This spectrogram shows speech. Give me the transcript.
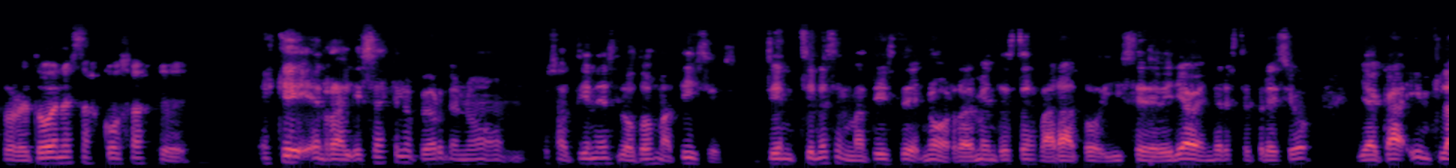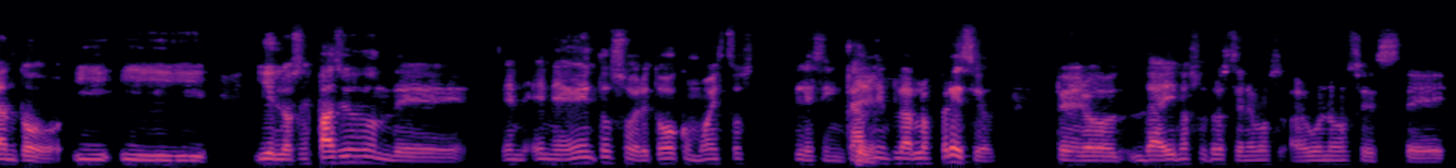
sobre todo en estas cosas que es que en realidad, ¿sabes que lo peor que no? O sea, tienes los dos matices. tienes el matiz de, no, realmente este es barato y se debería vender este precio, y acá inflan todo. Y, y, y en los espacios donde, en, en, eventos, sobre todo como estos, les encanta inflar los precios. Pero de ahí nosotros tenemos algunos este,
